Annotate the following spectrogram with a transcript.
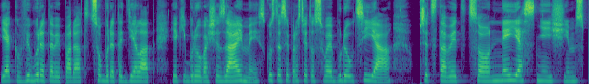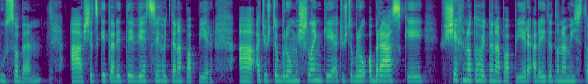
jak vy budete vypadat, co budete dělat, jaký budou vaše zájmy. Zkuste si prostě to svoje budoucí já yeah. Představit co nejjasnějším způsobem a všechny tady ty věci hoďte na papír. A ať už to budou myšlenky, ať už to budou obrázky, všechno to hoďte na papír a dejte to na místo,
